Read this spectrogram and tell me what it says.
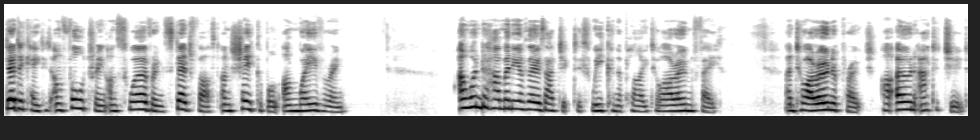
dedicated, unfaltering, unswerving, steadfast, unshakable, unwavering. I wonder how many of those adjectives we can apply to our own faith and to our own approach, our own attitude,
